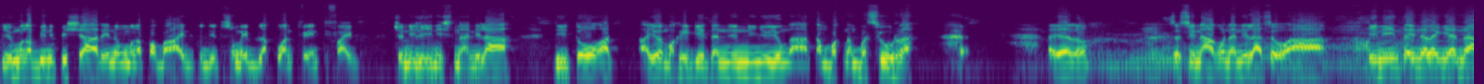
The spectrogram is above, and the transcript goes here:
Yung mga beneficiary ng mga pabahay dito dito sa may block 125. So nilinis na nila dito at ayun makikita ninyo yung ah, tambak ng basura. Ayan oh. So sinako na nila. So ah hinihintay na lang yan na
